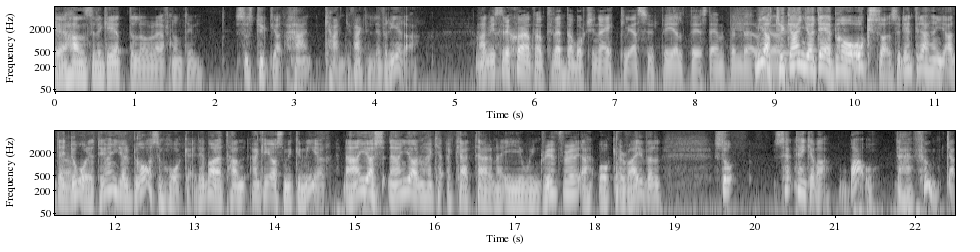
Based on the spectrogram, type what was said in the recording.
eh, Hans eller Gretel eller vad det är för någonting. Så tycker jag att han kan ju verkligen leverera. Men visst är det skönt att han tvättar bort sina äckliga superhjältestämpel där Men jag gör- tycker han gör det bra också. Alltså, det är inte det att han gör det är dåligt. Jag tycker han gör det bra som Hawkeye. Det är bara att han, han kan göra så mycket mer. När han gör, när han gör de här ka- karaktärerna i Wind River ja, och Arrival. Så, så tänker jag bara wow. Det här funkar.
